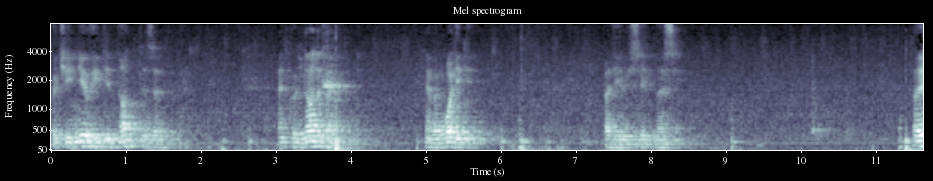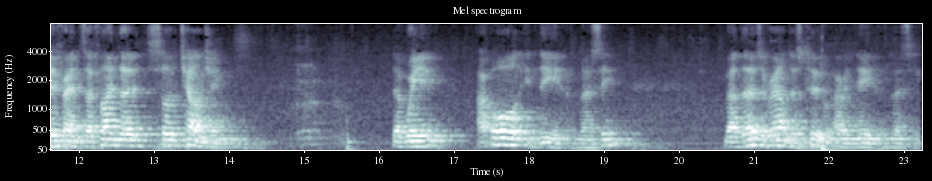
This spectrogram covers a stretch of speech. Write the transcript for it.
which he knew he did not deserve and could not have earned, no matter what he did. But he received mercy. My dear friends, I find it sort of challenging that we are all in need of mercy, but those around us too are in need of mercy.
